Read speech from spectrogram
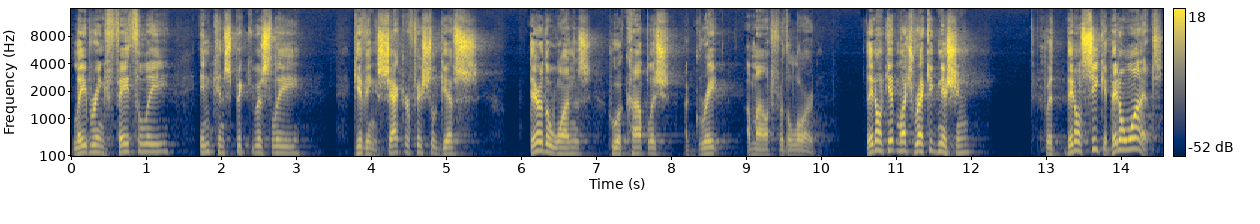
laboring faithfully, inconspicuously, giving sacrificial gifts. They're the ones who accomplish a great amount for the Lord. They don't get much recognition, but they don't seek it. They don't want it.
